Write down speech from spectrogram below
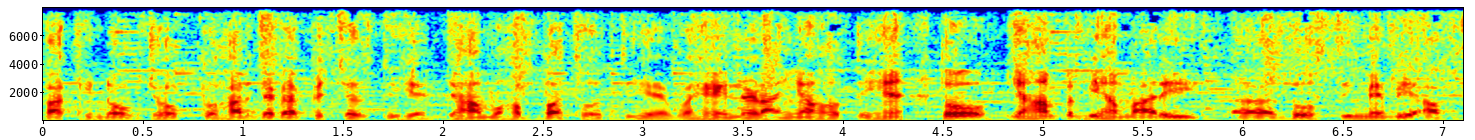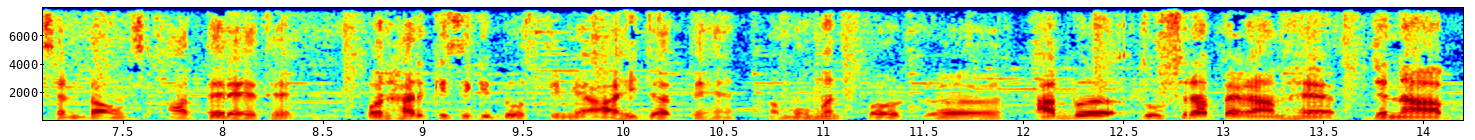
बाकी नोक झोंक तो हर जगह पे चलती है, जहाँ मोहब्बत होती है, वहीं लड़ाइयाँ होती हैं। तो यहाँ पे भी हमारी दोस्ती में भी अप्स एंड डाउन आते रहे थे और हर किसी की दोस्ती में आ ही जाते हैं अमूमन। और अब दूसरा पैगाम है जनाब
